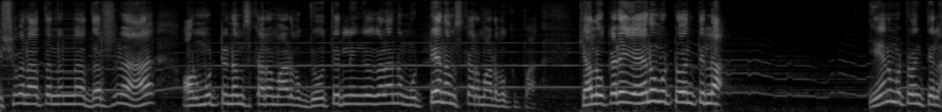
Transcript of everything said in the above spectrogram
ವಿಶ್ವನಾಥನನ್ನ ದರ್ಶನ ಅವ್ನು ಮುಟ್ಟಿ ನಮಸ್ಕಾರ ಮಾಡ್ಬೇಕು, ಜ್ಯೋತಿರ್ಲಿಂಗಗಳನ್ನು ಮುಟ್ಟೇ ನಮಸ್ಕಾರ ಮಾಡ್ಬೇಕಪ್ಪ. ಕೆಲವು ಕಡೆ ಏನು ಮುಟ್ಟುವಂತಿಲ್ಲ. ಏನು ಮುಟ್ಟುವಂತಿಲ್ಲ.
